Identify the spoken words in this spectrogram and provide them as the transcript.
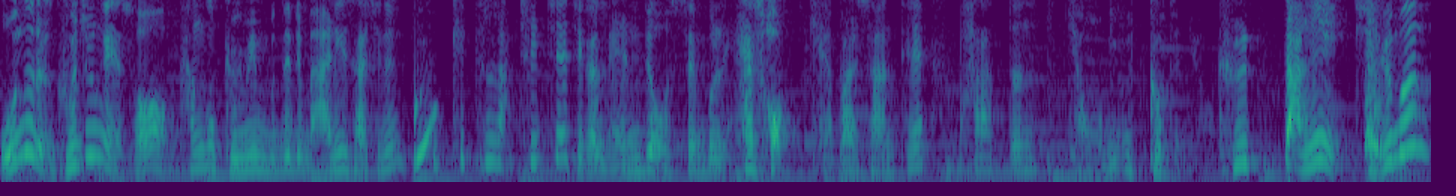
오늘은 그 중에서 한국 교민분들이 많이 사시는 포키틀라 실제 제가 land assemble 해서 개발사한테 팔았던 경험이 있거든요. 그 땅이 지금은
